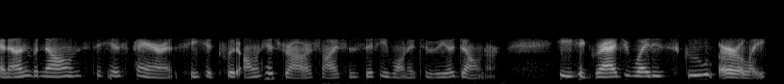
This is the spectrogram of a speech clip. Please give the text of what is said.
and unbeknownst to his parents, he had put on his driver's license that he wanted to be a donor. He had graduated school early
